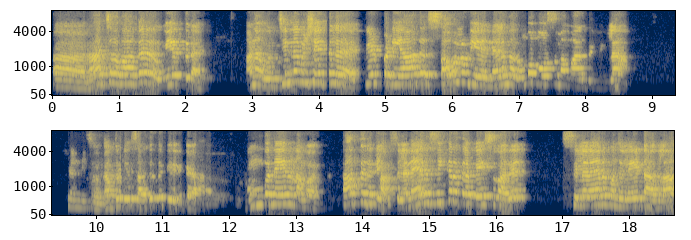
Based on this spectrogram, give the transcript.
ஆஹ் ராஜாவாக உயர்த்துறாரு. ஆனா ஒரு சின்ன விஷயத்துல கீழ்ப்படியாத சவுளுடைய நிலைமை ரொம்ப மோசமா மாறுது இல்லைங்களா? கர்த்தருடைய சத்தத்துக்கு ரொம்ப நேரம் நம்ம காத்திருக்கலாம். சில நேரம் சீக்கிரத்துல பேசுவாரு. சில நேரம் கொஞ்சம் லேட் ஆகலாம்.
